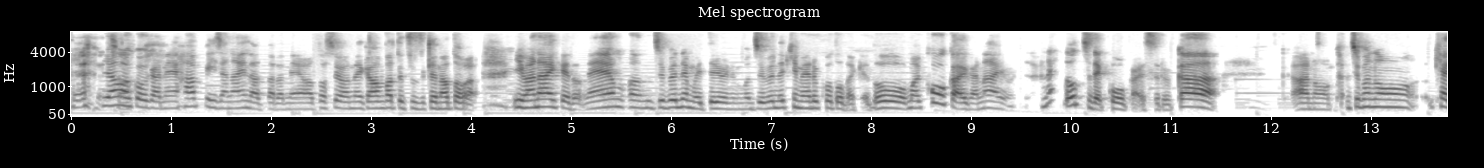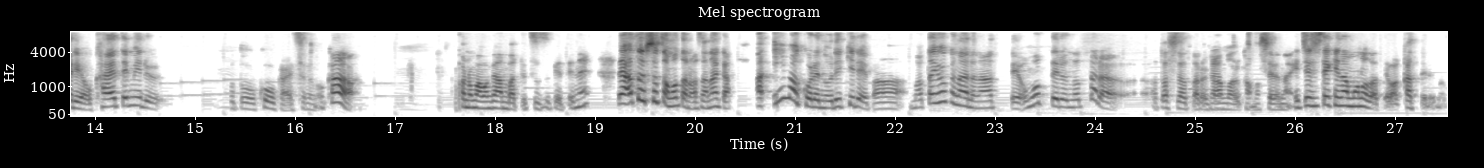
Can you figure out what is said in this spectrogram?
山子がねハッピーじゃないんだったらね私はね頑張って続けなとは言わないけどね。自分でも言ってるようにもう自分で決めることだけど、まあ、後悔がないようにだよね。どっちで後悔するかあのか自分のキャリアを変えてみることを後悔するのかこのまま頑張って続けてね。で、あと一つ思ったのはさ、なんか、あ、今これ乗り切れば、また良くなるなって思ってるんだったら、私だったら頑張るかもしれない。一時的なものだって分かってるんだっ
